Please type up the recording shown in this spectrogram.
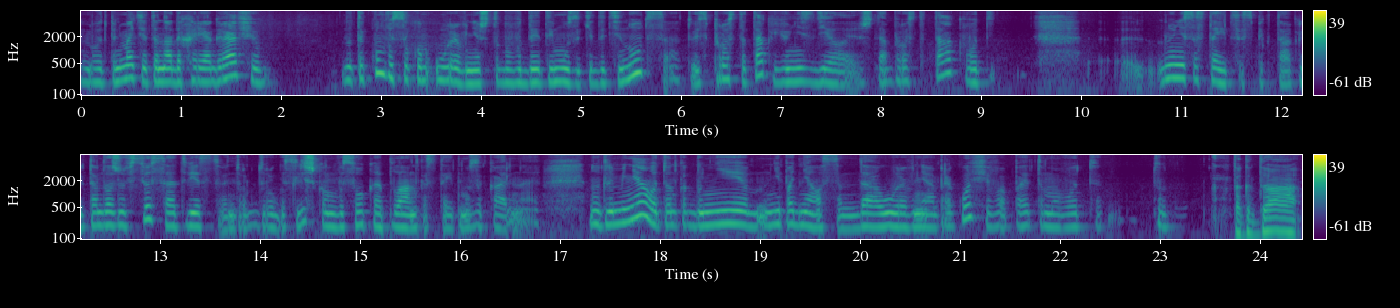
вот понимаете, это надо хореографию на таком высоком уровне, чтобы вот до этой музыки дотянуться, то есть просто так ее не сделаешь, да, просто так вот э, ну, не состоится спектакль. Там должно все соответствовать друг другу. Слишком высокая планка стоит музыкальная. Но для меня вот он как бы не, не поднялся до уровня Прокофьева, поэтому вот тут... Тогда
